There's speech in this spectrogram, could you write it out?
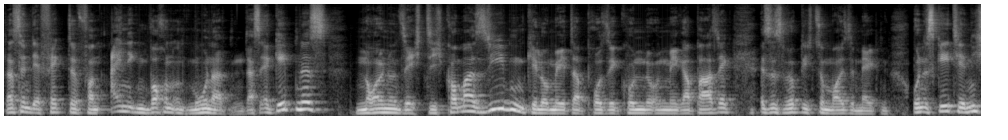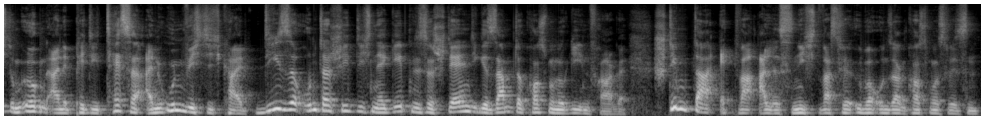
Das sind Effekte von einigen Wochen und Monaten. Das Ergebnis 69,7 Kilometer pro Sekunde und Megaparsec. Es ist wirklich zum Mäusemelken. Und es geht hier nicht um irgendeine Petitesse, eine Unwichtigkeit. Diese unterschiedlichen Ergebnisse stellen die gesamte Kosmologie in Frage. Stimmt da etwa alles nicht, was wir über unseren Kosmos wissen?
